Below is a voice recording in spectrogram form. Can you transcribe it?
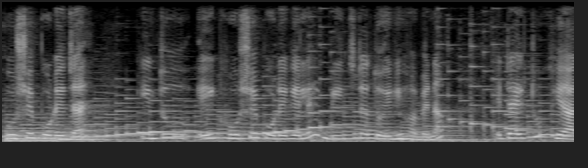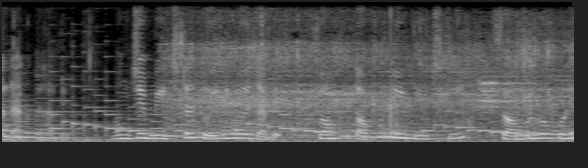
খসে পড়ে যায়, কিন্তু এই খসে পড়ে গেলে বীজটা তৈরি হবে না। এটা একটু খেয়াল রাখতে হবে। এবং যে বীজটা তৈরি হয়ে যাবে তখন এই বীজটি সংগ্রহ করে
